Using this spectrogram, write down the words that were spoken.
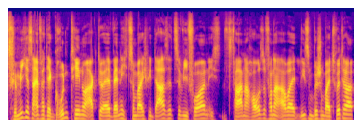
für mich ist einfach der Grundtenor aktuell, wenn ich zum Beispiel da sitze wie vorhin, ich fahre nach Hause von der Arbeit, lese ein bisschen bei Twitter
